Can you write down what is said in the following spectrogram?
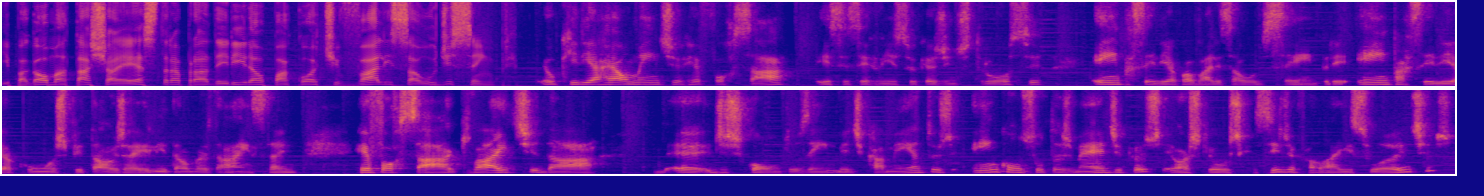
e pagar uma taxa extra para aderir ao pacote Vale Saúde Sempre. Eu queria realmente reforçar esse serviço que a gente trouxe em parceria com a Vale Saúde Sempre, em parceria com o Hospital Israelita Albert Einstein, reforçar que vai te dar é, descontos em medicamentos, em consultas médicas, eu acho que eu esqueci de falar isso antes,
